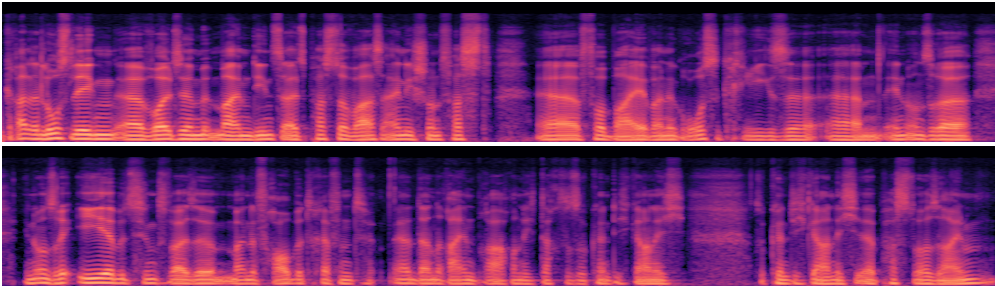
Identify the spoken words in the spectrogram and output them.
gerade loslegen äh, wollte mit meinem Dienst als Pastor, war es eigentlich schon fast äh, vorbei, war eine große Krise ähm, in, unsere, in unsere Ehe beziehungsweise meine Frau betreffend äh, dann reinbrach und ich dachte, so könnte ich gar nicht, so könnte ich gar nicht äh, Pastor sein.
